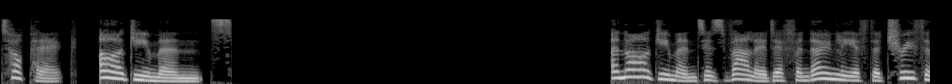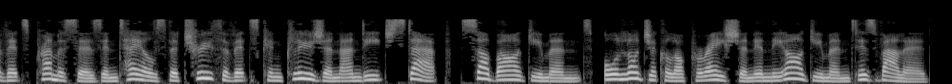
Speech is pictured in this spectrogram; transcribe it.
Topic: Arguments An argument is valid if and only if the truth of its premises entails the truth of its conclusion and each step, sub-argument, or logical operation in the argument is valid.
